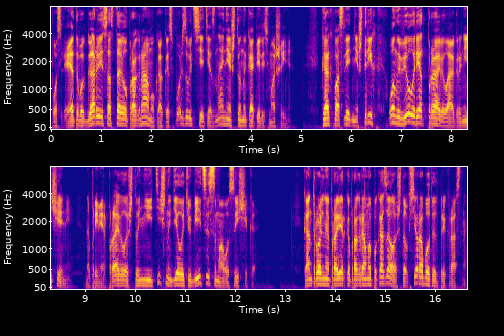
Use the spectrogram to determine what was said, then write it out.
После этого Гарви составил программу, как использовать все те знания, что накопились в машине. Как последний штрих, он ввел ряд правил и ограничений. Например, правило, что неэтично делать убийцы самого сыщика. Контрольная проверка программы показала, что все работает прекрасно.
